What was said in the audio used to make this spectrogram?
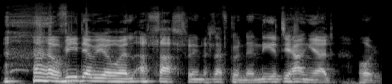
o fi Dewi Owen a'r llall Rheinald y Gwynedd, ni'r dihangiad hwyl.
